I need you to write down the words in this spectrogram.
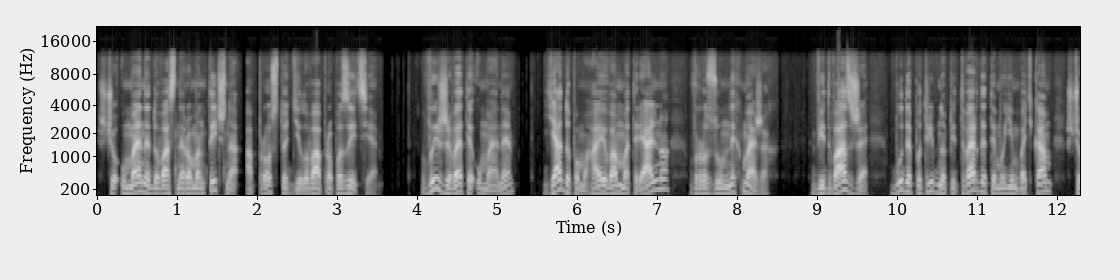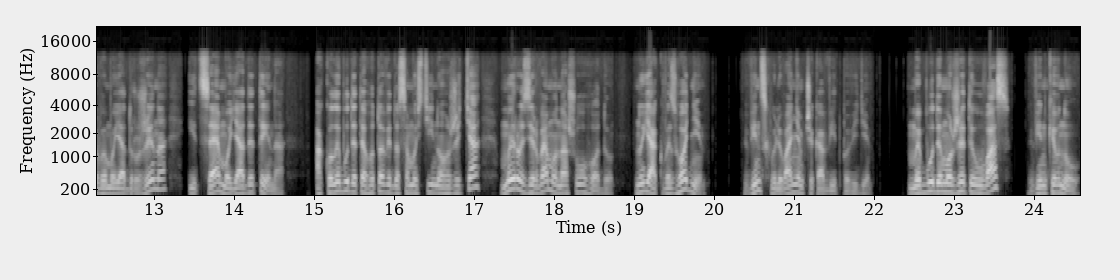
що у мене до вас не романтична, а просто ділова пропозиція. Ви живете у мене, я допомагаю вам матеріально в розумних межах. Від вас же буде потрібно підтвердити моїм батькам, що ви моя дружина і це моя дитина. А коли будете готові до самостійного життя, ми розірвемо нашу угоду. Ну як, ви згодні? Він з хвилюванням чекав відповіді. Ми будемо жити у вас? Він кивнув.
